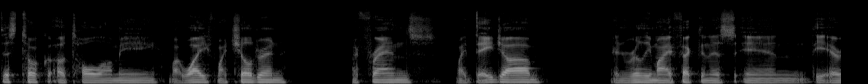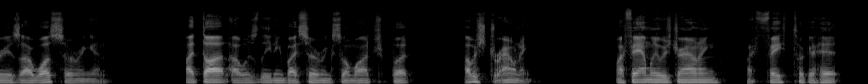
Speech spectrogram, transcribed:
this took a toll on me, my wife, my children, my friends, my day job, and really my effectiveness in the areas I was serving in. I thought I was leading by serving so much, but I was drowning. My family was drowning. My faith took a hit,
